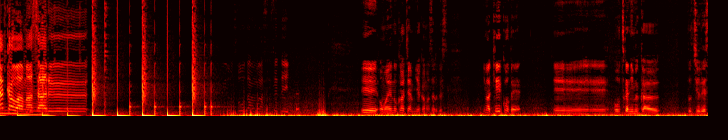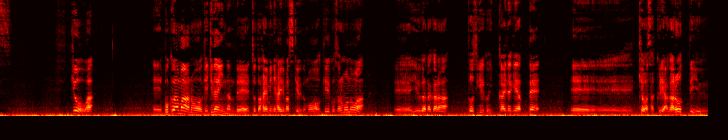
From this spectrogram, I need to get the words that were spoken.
宮川まさるえー、お前の母ちゃん宮川まさるです。今稽古で、えー、大塚に向かう途中です。今日は、えー、僕はまああの劇団員なんでちょっと早めに入りますけれども稽古そのものは、えー、夕方から投資稽古1回だけやってえー、今日はさっくり上がろうっていう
